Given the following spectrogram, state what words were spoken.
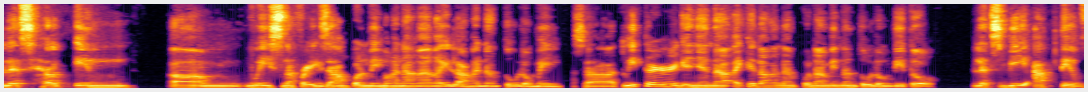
let's help in um ways na for example may mga nangangailangan ng tulong may sa Twitter ganyan na ay kailangan na po namin ng tulong dito. Let's be active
